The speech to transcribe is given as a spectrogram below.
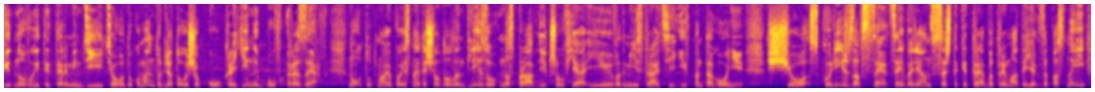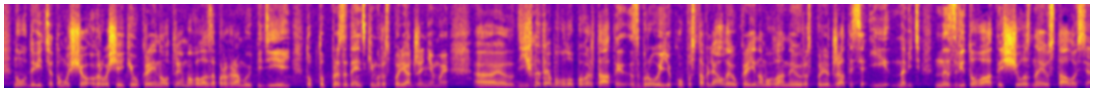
відновити термін дії цього документу для того, щоб у України був резерв. Ну тут маю пояснити щодо ленд-лізу. Насправді чув я і в адміністрації, і в Пентагоні, що скоріш за все цей варіант все ж таки треба тримати як запасний. Ну дивіться, тому що гроші, які Україна отримувала за програмою PDA, тобто президентськими розпорядженнями, е, їх не треба було повертати. Зброю, яку поставляли, Україна могла нею розпоряджатися і навіть не звітувати, що з нею сталося.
